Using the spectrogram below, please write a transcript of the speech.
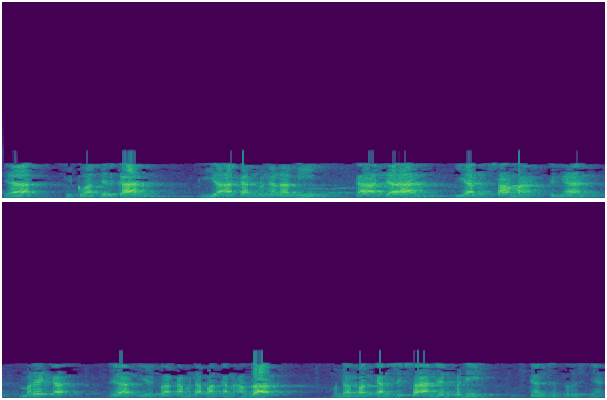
Ya, dikhawatirkan dia akan mengalami keadaan yang sama dengan mereka. Ya, yaitu akan mendapatkan azab, mendapatkan siksaan yang pedih dan seterusnya.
